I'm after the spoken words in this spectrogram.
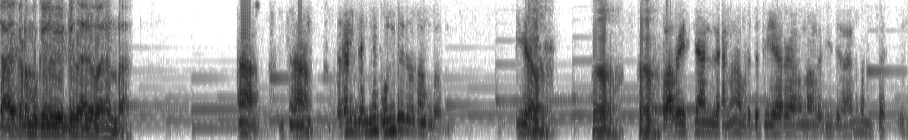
ചായക്കട മുക്കിൽ വീട്ടിൽ നിന്ന് ആരും വരണ്ട. ആ ആ വരണ്ട ഇനി കൊണ്ടുവരുമെന്നാണ് പറഞ്ഞു പി ആ ആർ ആ ആ. ഫ്ലവേഴ്സ് ചാനലാണ് അവിടുത്തെ പി ആർ ആണെന്നുള്ള രീതിയിലാണ് സംസാരിച്ചത്.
